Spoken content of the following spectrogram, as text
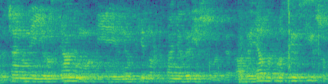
звичайно, ми її розглянемо і необхідно питання вирішувати. Але я би просив всіх, щоб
